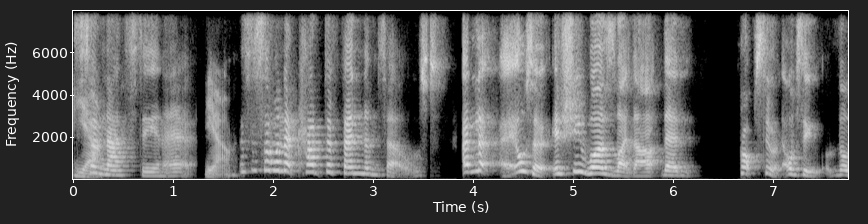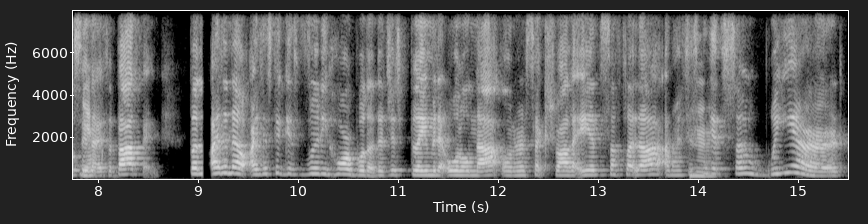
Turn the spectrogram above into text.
yeah, So nasty in it. yeah, This is someone that can't defend themselves. And look, also, if she was like that, then props to her. Obviously, I'm not saying Yeah. that it's a bad thing. But I don't know. I just think it's really horrible that they're just blaming it all on that, on her sexuality and stuff like that. And I just think Mhm. it's so weird.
